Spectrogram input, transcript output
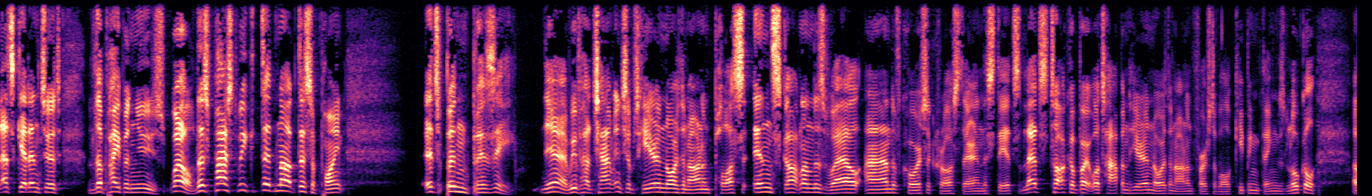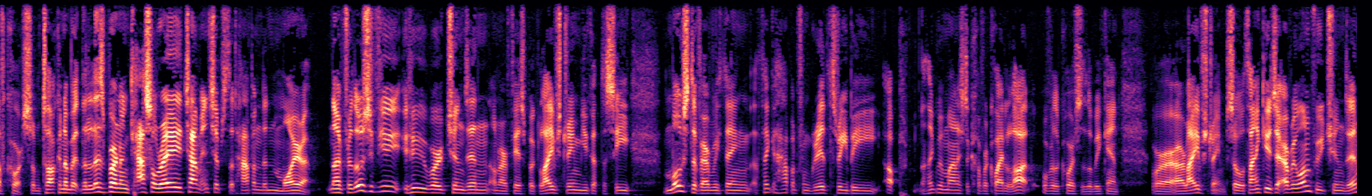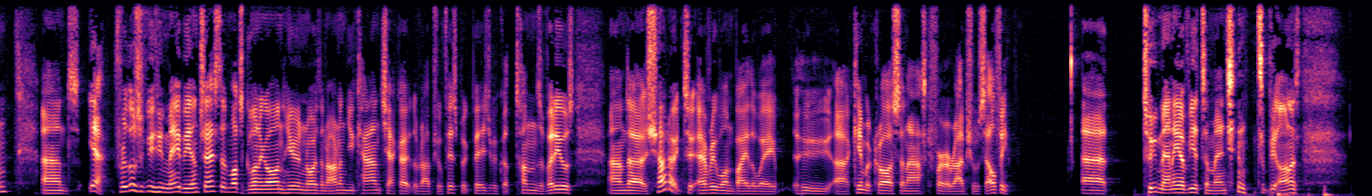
Let's get into it. The Piper News. Well, this past week did not disappoint. It's been busy. Yeah, we've had championships here in Northern Ireland, plus in Scotland as well, and of course across there in the States. Let's talk about what's happened here in Northern Ireland first of all, keeping things local. of course, I'm talking about the Lisburn and Castlereagh championships that happened in Moira. Now, for those of you who were tuned in on our Facebook live stream, you got to see most of everything. I think it happened from grade 3B up. I think we managed to cover quite a lot over the course of the weekend for our live stream. So, thank you to everyone who tuned in. And yeah, for those of you who may be interested in what's going on here in Northern Ireland, you can check out the Rab Show Facebook page. We've got tons of videos. And uh, shout out to everyone, by the way, who uh, came across and asked for a Rab Show selfie. Uh, too many of you to mention, to be honest.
